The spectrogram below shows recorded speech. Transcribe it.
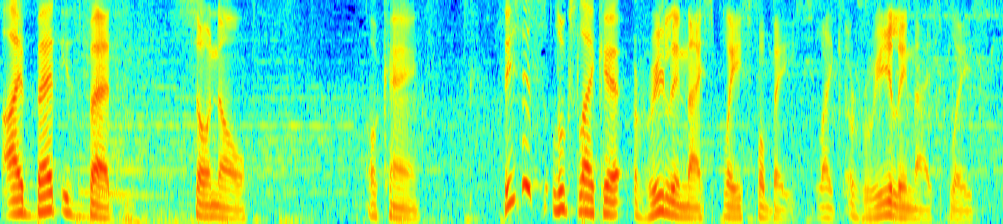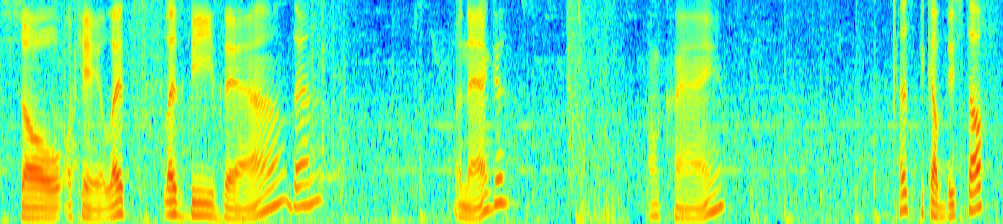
I bet it's bad. So no. Okay. This is looks like a really nice place for base. Like a really nice place. So okay, let's let's be there then. An egg. Okay. Let's pick up this stuff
